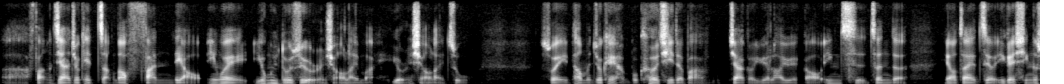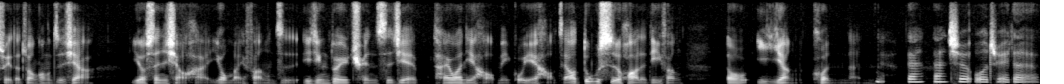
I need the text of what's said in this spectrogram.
呃，房价就可以涨到翻掉，因为永远都是有人想要来买，有人想要来住，所以他们就可以很不客气的把价格越拉越高。因此，真的要在只有一个薪水的状况之下，又生小孩又买房子，已经对于全世界，台湾也好，美国也好，只要都市化的地方，都一样困难。但但是我觉得，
